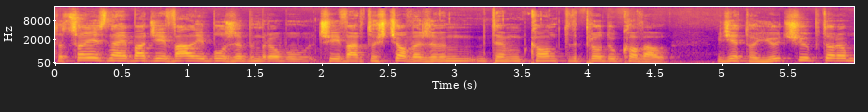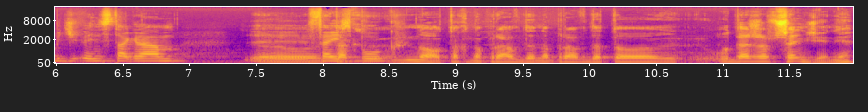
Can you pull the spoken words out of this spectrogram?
To co jest najbardziej valuable, żebym robił, czyli wartościowe, żebym ten content produkował? Gdzie to? YouTube to robić, Instagram, y, E, Facebook? Tak, no, tak naprawdę, naprawdę to uderza wszędzie, nie?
